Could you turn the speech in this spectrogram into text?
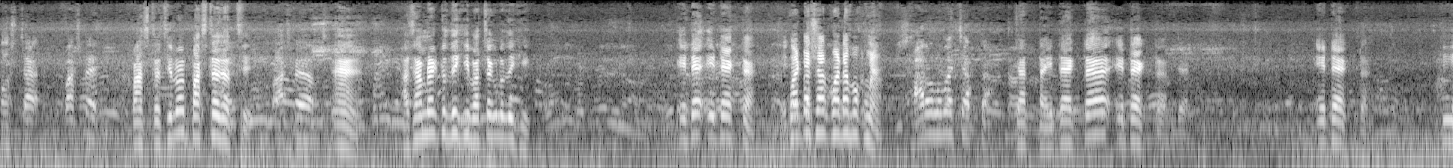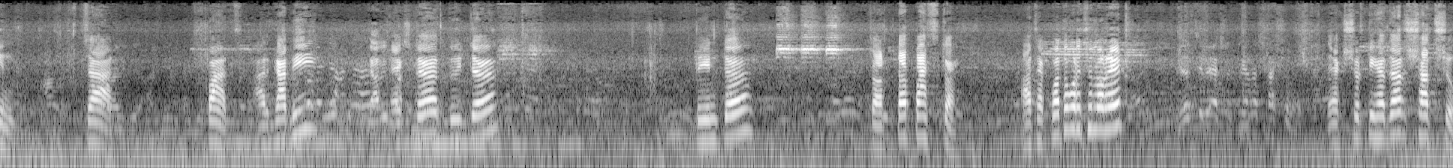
পাঁচটা পাঁচটা ছিল পাঁচটা যাচ্ছে। হ্যাঁ। আচ্ছা আমরা একটু দেখি বাচ্চাগুলো দেখি। এটা এটা একটা। কয়টা সার কয়টা বকনা? সার হলো ভাই চারটা। চারটা এটা একটা এটা একটা। এটা একটা। তিন চার পাঁচ। আর গাভী? একটা দুইটা তিনটা চারটা পাঁচটা। আচ্ছা কত করে ছিল রেট? একষট্টি হাজার সাতশো।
